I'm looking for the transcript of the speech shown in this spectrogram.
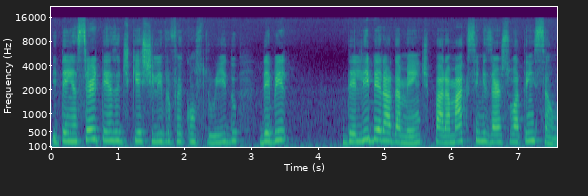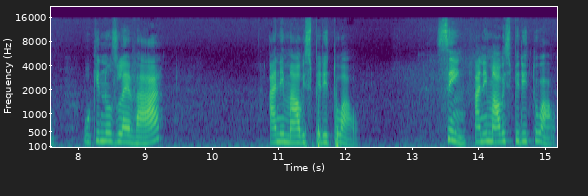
e tenha certeza de que este livro foi construído deliberadamente para maximizar sua atenção, o que nos leva a Animal espiritual. Sim, animal espiritual.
